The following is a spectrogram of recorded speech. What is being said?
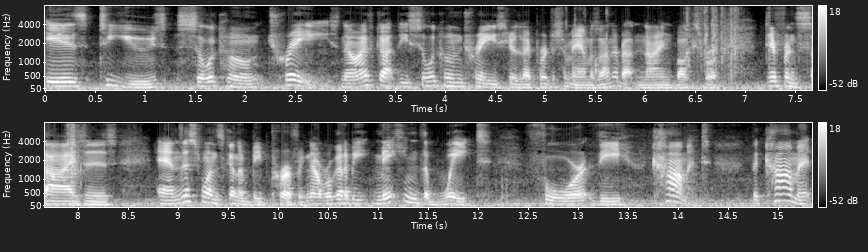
is to use silicone trays. Now I've got these silicone trays here that I purchased from Amazon. They're about nine bucks for different sizes. And this one's gonna be perfect. Now we're gonna be making the weight for the Comet. The Comet,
